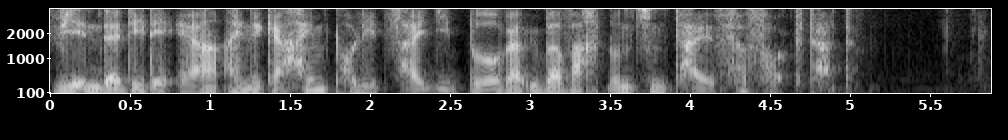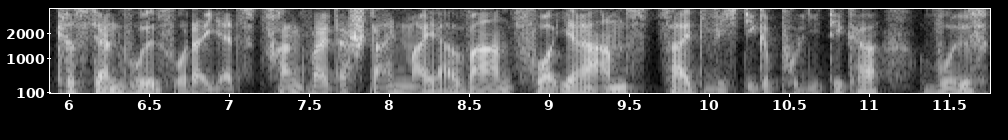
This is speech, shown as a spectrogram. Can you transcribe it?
wie in der DDR eine Geheimpolizei die Bürger überwacht und zum Teil verfolgt hat. Christian Wulff oder jetzt Frank-Walter Steinmeier waren vor ihrer Amtszeit wichtige Politiker, Wulff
